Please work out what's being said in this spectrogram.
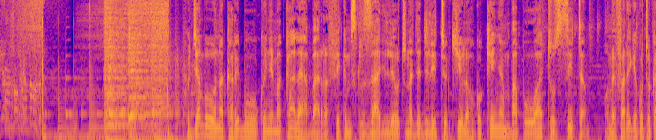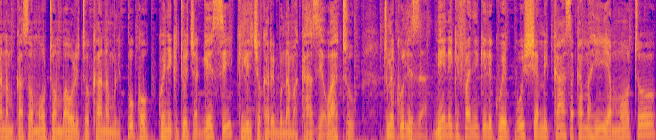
Yeah. Ujambo na karibu kwenye makala ya habari rafiki msikilizaji. Leo tunajadili tukio la huko Kenya ambapo watu sita wamefariki kutokana na mkasa wa moto ambao ulitokana na mlipuko kwenye kituo cha gesi kilicho karibu na makazi ya watu. Tumekuuliza nini kifanyike ili kuepusha mikasa kama hii ya moto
